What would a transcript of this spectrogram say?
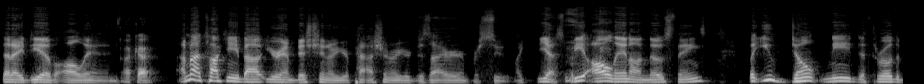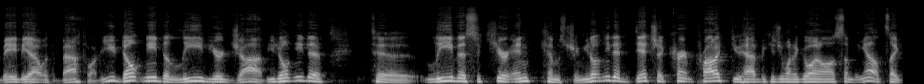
that idea of all in. Okay. I'm not talking about your ambition or your passion or your desire and pursuit. Like, yes, be all in on those things, but you don't need to throw the baby out with the bathwater. You don't need to leave your job. You don't need to to leave a secure income stream. You don't need to ditch a current product you have because you want to go on something else. Like,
